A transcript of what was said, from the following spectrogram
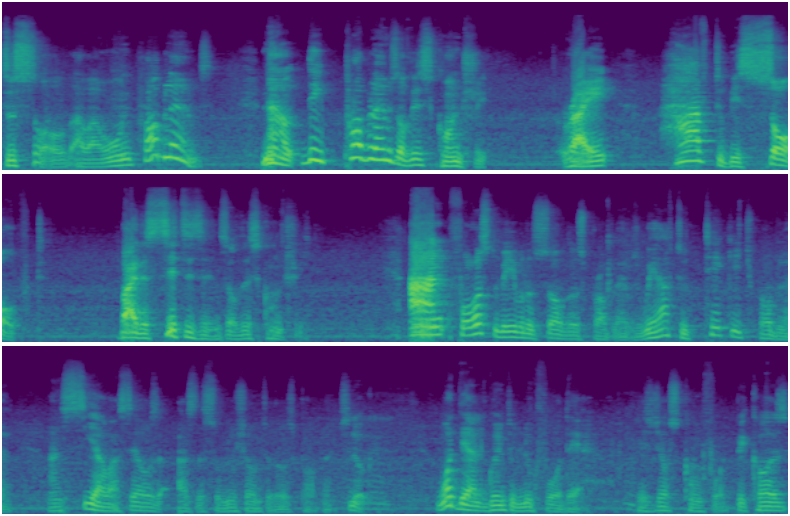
to solve our own problems. Now, the problems of this country, right, have to be solved by the citizens of this country. And for us to be able to solve those problems, we have to take each problem and see ourselves as the solution to those problems. Look, what they are going to look for there is just comfort because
